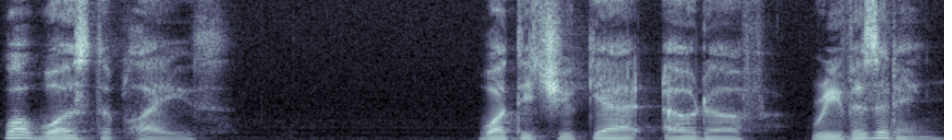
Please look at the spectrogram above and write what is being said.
What was the place? What did you get out of revisiting?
